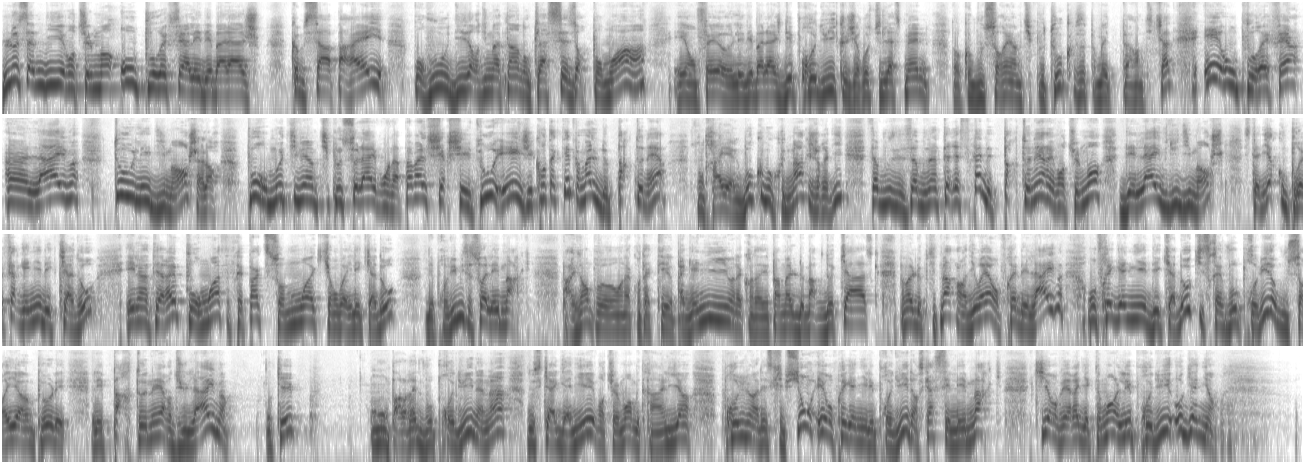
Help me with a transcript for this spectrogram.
Le samedi, éventuellement, on pourrait faire les déballages comme ça, pareil. Pour vous, 10h du matin, donc là, 16h pour moi. Hein. et on fait euh, les déballages des produits que j'ai reçus de la semaine. Donc vous saurez un petit peu tout, comme ça, permet de faire un petit chat. Et on pourrait faire un live tous les dimanches. Alors, pour motiver un petit peu ce live, on a pas mal cherché et tout. Et j'ai contacté pas mal de partenaires. On travaille avec beaucoup, beaucoup de marques. J'aurais dit, ça vous, ça vous intéresserait d'être partenaire éventuellement des lives du dimanche? C'est-à-dire qu'on pourrait faire gagner des cadeaux. Et l'intérêt pour moi, ce serait pas que ce soit moi qui envoie les cadeaux des produits, mais ce soit les marques. Par exemple, on a contacté Pagani, on a contacté pas mal de marques de casques, pas mal de petites marques. On a dit ouais, on ferait des lives, on ferait gagner des cadeaux qui seraient vos produits, donc vous seriez un peu les, partenaires du live, ok? On parlerait de vos produits, nana, de ce qu'il a à gagner, éventuellement on mettrait un lien produit dans la description et on ferait gagner les produits. Dans ce cas, c'est les marques qui enverraient directement les produits aux gagnants.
